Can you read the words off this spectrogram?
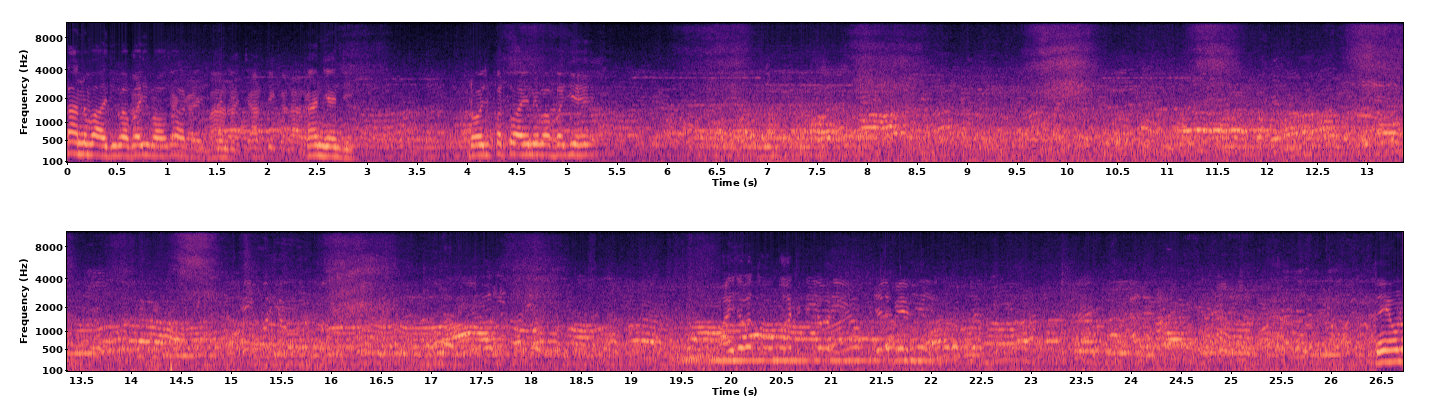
ਧੰਨਵਾਦ ਜੀ ਬਾਬਾ ਜੀ ਬਹੁਤ ਤੁਹਾਡਾ ਜੀ। ਹਾਂਜੀ ਮਹਾਰਾਜ ਚੜ੍ਹਦੀ ਕਲਾ ਰੱਖੇ। ਹਾਂਜੀ। ਹਾਂਜੀ ਫਿਰੋਜ਼ਪੁਰ ਤੋਂ ਆਏ ਨੇ ਬਾਬਾ ਜੀ ਇਹ ਭਾਈ ਜਗਤ ਤੂੰ ਮੱਚਦੀ ਹੋ ਰਹੀ ਹੋ ਜਲ ਬੇੜੀ ਤੇ ਹੁਣ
